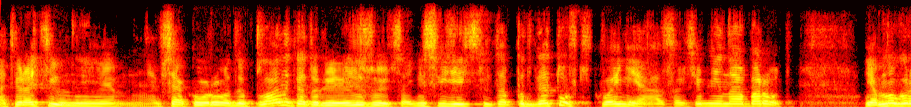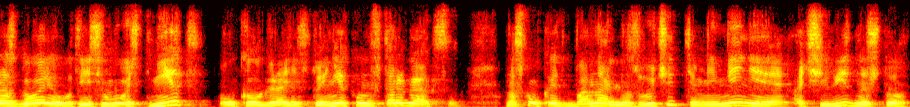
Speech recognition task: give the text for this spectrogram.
оперативные всякого рода планы, которые реализуются, они свидетельствуют о подготовке к войне, а совсем не наоборот. Я много раз говорил, вот если войск нет около границ, то и некому вторгаться. Насколько это банально звучит, тем не менее, очевидно, что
